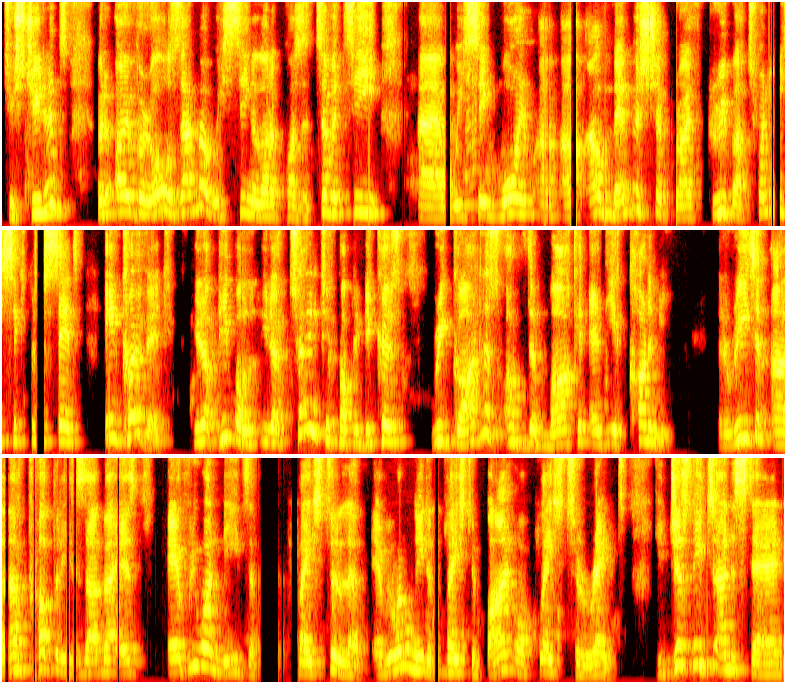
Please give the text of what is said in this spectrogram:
to students. But overall, Zama, we're seeing a lot of positivity. Uh, we're seeing more, um, our, our membership growth grew by 26% in COVID. You know, people, you know, turning to property because regardless of the market and the economy, the reason I love property, Zama, is everyone needs a place to live. Everyone will need a place to buy or a place to rent. You just need to understand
